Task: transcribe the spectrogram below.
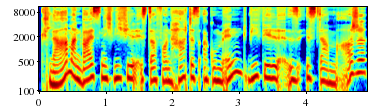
Klar, man weiß nicht, wie viel ist davon hartes Argument, wie viel ist da Marge.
